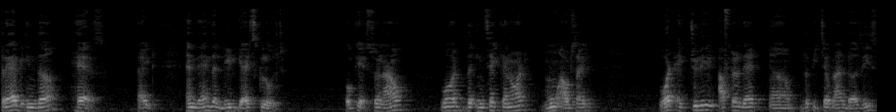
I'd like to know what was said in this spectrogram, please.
trapped in the hairs. Right and then the lid gets closed. Okay so now what the insect cannot move outside. What actually after that uh, the pitcher plant does is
